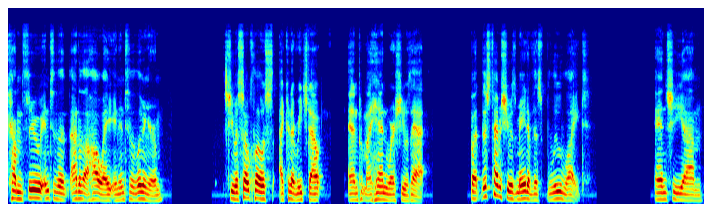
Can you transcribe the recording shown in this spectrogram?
come through into the out of the hallway and into the living room. She was so close, I could have reached out and put my hand where she was at. But this time she was made of this blue light. And she um,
